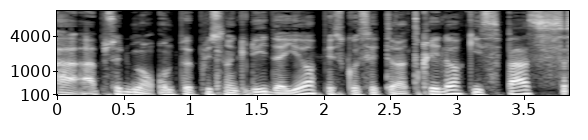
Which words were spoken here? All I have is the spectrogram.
Ah, absolument. On ne peut plus singulier d'ailleurs, puisque c'est un thriller qui se passe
